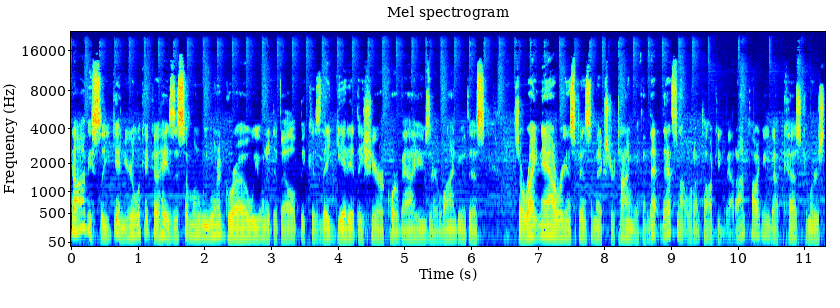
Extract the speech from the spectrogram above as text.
Now obviously again you're to look at hey is this someone we want to grow we want to develop because they get it they share our core values they're aligned with us. So right now we're going to spend some extra time with them. That, that's not what i'm talking about. I'm talking about customers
